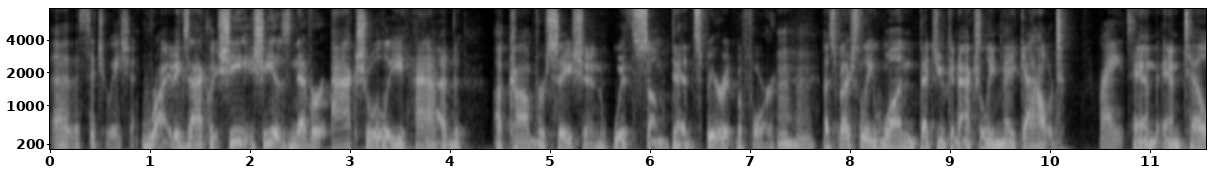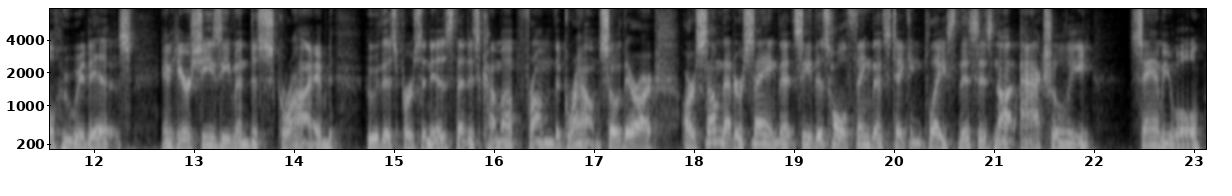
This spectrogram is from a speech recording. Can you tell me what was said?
uh, the situation. Right, exactly. She she has never actually had a conversation with some dead spirit before, especially one that you can actually make out Right. and and tell who it is. And here she's even described who this person is that has come up from the ground. So there are are some that are saying that see this whole thing that's taking place, this is not actually Samuel.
